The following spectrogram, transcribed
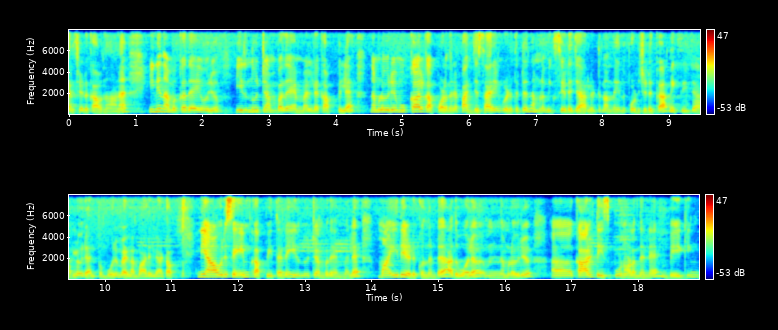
അരച്ചെടുക്കാവുന്നതാണ്. ഇനി നമുക്കതേ ഒരു ഇരുന്നൂറ്റമ്പത് എം എല്ലിന്റെ കപ്പിൽ നമ്മളൊരു മുക്കാൽ കപ്പോളം തന്നെ പഞ്ചസാരയും കൊടുത്തിട്ട് നമ്മൾ മിക്സിയുടെ ജാറിലിട്ട് നന്നായി ഒന്ന് പൊടിച്ചെടുക്കുക. മിക്സി ജാറിൽ ഒരല്പം പോലും വെള്ളം പാടില്ല കേട്ടോ. ഇനി ആ ഒരു സെയിം കപ്പിൽ തന്നെ ഇരുന്നൂറ്റമ്പത് എം എൽ മൈദ എടുക്കുന്നുണ്ട്. അതുപോലെ നമ്മളൊരു കാൽ ടീസ്പൂണോളം തന്നെ ബേക്കിംഗ്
